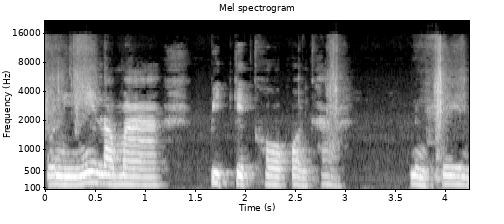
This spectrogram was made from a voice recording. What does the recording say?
ตัวนี้เรามาปิดเกล็ดคอก่อนค่ะหนึ่งเซน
